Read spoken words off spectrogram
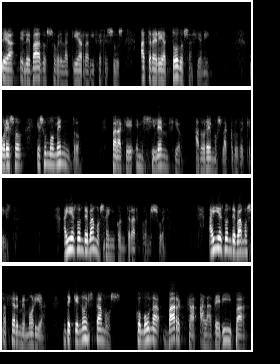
sea elevado sobre la tierra, dice Jesús, atraeré a todos hacia mí. Por eso es un momento para que en silencio adoremos la cruz de Cristo. Ahí es donde vamos a encontrar consuelo. Ahí es donde vamos a hacer memoria de que no estamos como una barca a la deriva.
